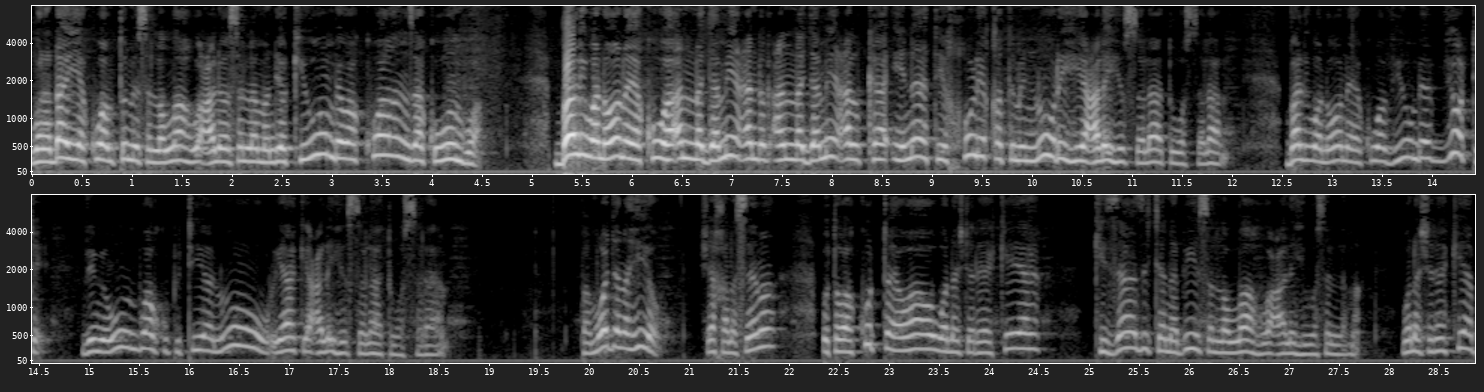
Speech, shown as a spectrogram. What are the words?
wanadai ya kuwa mtume sallallahu alaihi wasallam ndio kiumbe wa kwanza kuumbwa. Bali wanaona ya kuwa anna jami'a anna jami'al kainati khuliqat min nurihi alayhi salatu wassalam. Bali wanaona ya kuwa viumbe vyote vimeumbwa kupitia nur yake alayhi salatu wassalam. Pamoja na hiyo Sheikh anasema utawakuta wao wanasherehekea kizazi cha nabii sallallahu alayhi wasallama wanasherehekea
